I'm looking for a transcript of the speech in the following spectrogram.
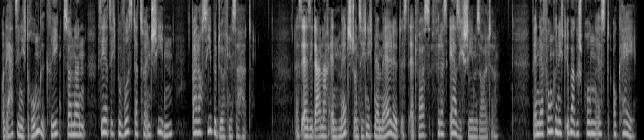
Und er hat sie nicht rumgekriegt, sondern sie hat sich bewusst dazu entschieden, weil auch sie Bedürfnisse hat. Dass er sie danach entmatcht und sich nicht mehr meldet, ist etwas, für das er sich schämen sollte. Wenn der Funke nicht übergesprungen ist, okay.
